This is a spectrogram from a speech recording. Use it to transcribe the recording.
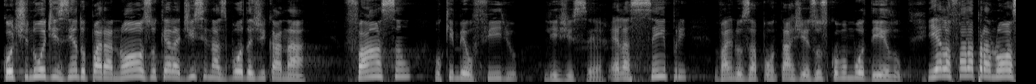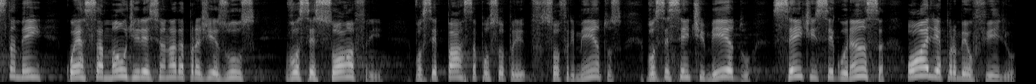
continua dizendo para nós o que ela disse nas bodas de Caná: Façam o que meu filho lhes disser. Ela sempre vai nos apontar Jesus como modelo. E ela fala para nós também, com essa mão direcionada para Jesus: você sofre, você passa por sofrimentos, você sente medo, sente insegurança, olha para o meu filho,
